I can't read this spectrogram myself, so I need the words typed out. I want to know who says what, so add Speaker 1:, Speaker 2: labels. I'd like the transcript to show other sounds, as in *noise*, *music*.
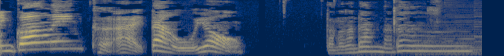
Speaker 1: 欢迎光临，可爱但无用。当当当当当当。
